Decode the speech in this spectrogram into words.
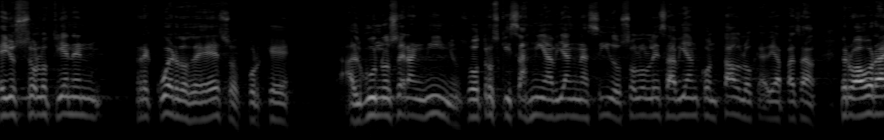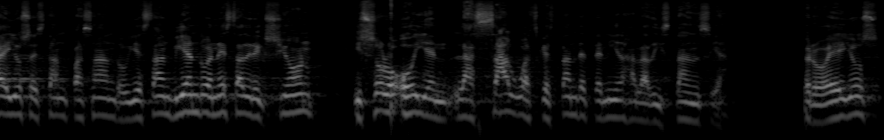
Ellos solo tienen recuerdos de eso, porque algunos eran niños, otros quizás ni habían nacido, solo les habían contado lo que había pasado. Pero ahora ellos están pasando y están viendo en esta dirección y solo oyen las aguas que están detenidas a la distancia. Pero ellos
